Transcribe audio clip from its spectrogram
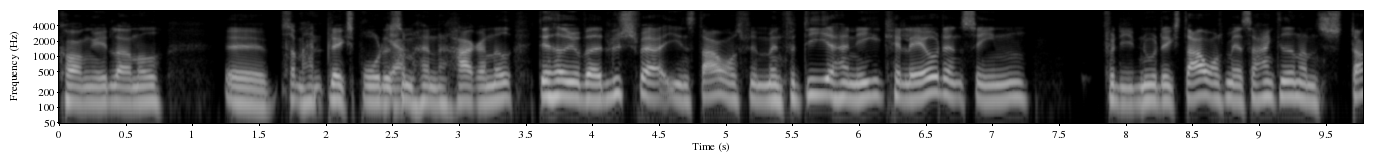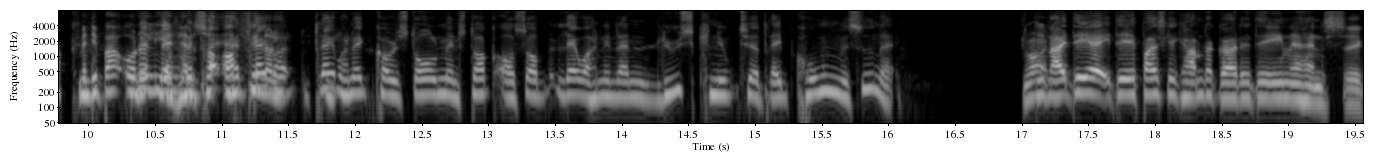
konge, et eller andet øh, Som han... blæksprutte, Ja. som han hakker ned. Det havde jo været et lyssvær i en Star Wars-film, men fordi at han ikke kan lave den scene, fordi nu er det ikke Star Wars mere, så har han givet ham en stok. Men det er bare underligt, at han så dræ- opfinder... dræber, dræber han ikke Corey Stoll med en stok, og så laver han en eller anden lyskniv til at dræbe konen ved siden af? Nå, nej, det er, det er faktisk ikke ham, der gør det. Det er en af hans øh,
